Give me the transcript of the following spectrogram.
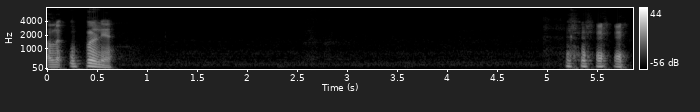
Ale úplně.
